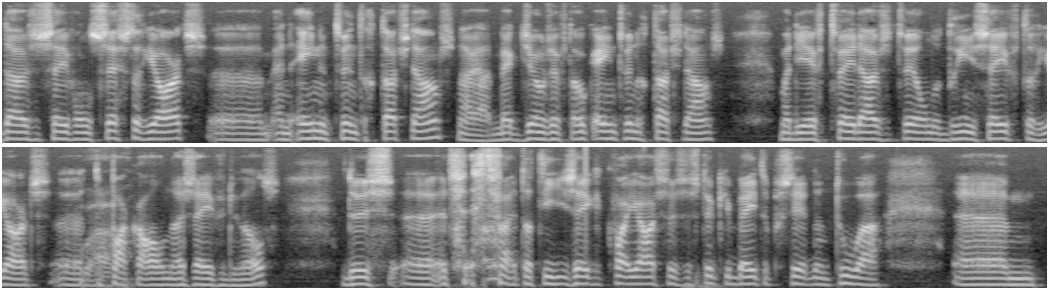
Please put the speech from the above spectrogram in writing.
1760 yards um, en 21 touchdowns. Nou ja, Mac Jones heeft ook 21 touchdowns, maar die heeft 2273 yards wow. te pakken al na zeven duels. Dus het, het, feit dat hij zeker qua yards dus een stukje beter presteert dan Tua. Um,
